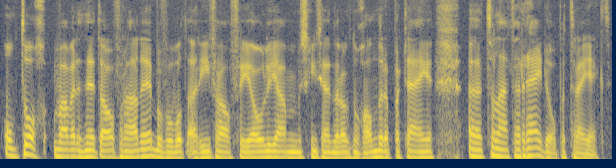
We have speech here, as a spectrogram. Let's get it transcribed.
om toch, waar we het net over hadden... bijvoorbeeld Arriva of Veolia... misschien zijn er ook nog andere partijen... Uh, te laten rijden op het traject?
